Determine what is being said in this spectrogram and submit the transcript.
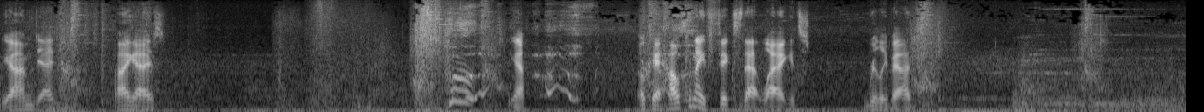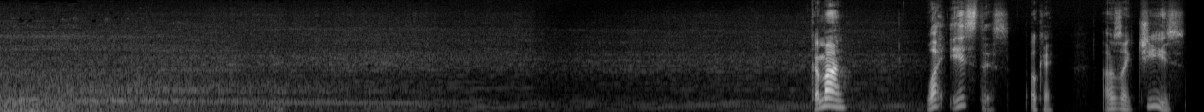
Yeah, I'm dead. Bye, guys. Okay, how can I fix that lag? It's really bad. Come on. What is this? Okay. I was like, geez,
